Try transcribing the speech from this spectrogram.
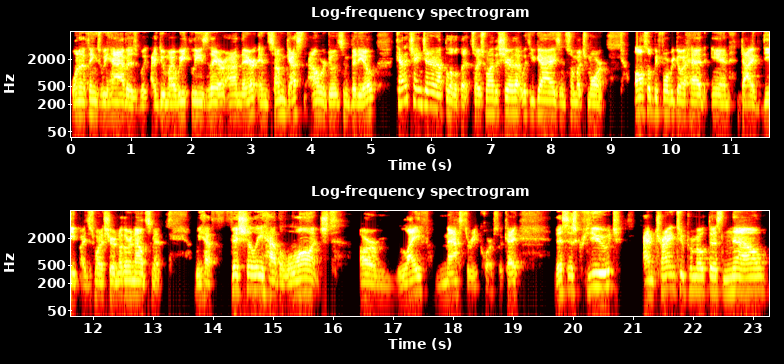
one of the things we have is we, I do my weeklies there on there, and some guests now we're doing some video, kind of changing it up a little bit. So I just wanted to share that with you guys and so much more. Also, before we go ahead and dive deep, I just want to share another announcement. We have officially have launched our life mastery course. Okay, this is huge. I'm trying to promote this now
